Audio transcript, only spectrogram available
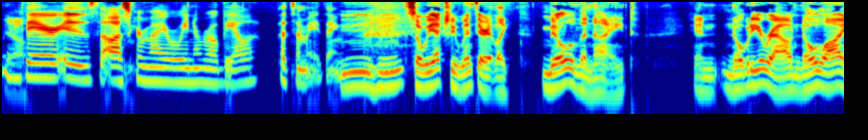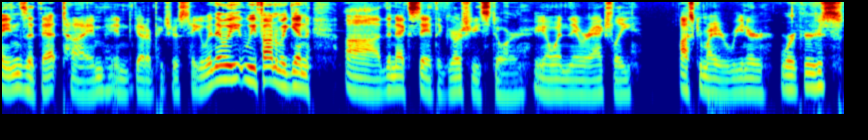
Yeah. There is the Oscar Mayer Wienermobile. That's amazing. hmm So we actually went there at like middle of the night, and nobody around, no lines at that time, and got our pictures taken. But then we, we found them again uh, the next day at the grocery store. You know when they were actually Oscar Mayer Wiener workers.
